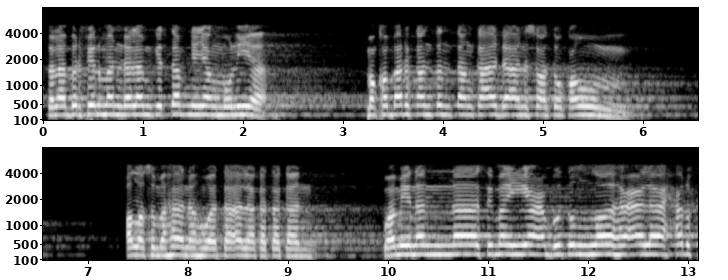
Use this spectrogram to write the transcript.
telah berfirman dalam kitabnya yang mulia mengkabarkan tentang keadaan suatu kaum. Allah Subhanahu wa taala katakan ومن الناس من يعبد الله على حرف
